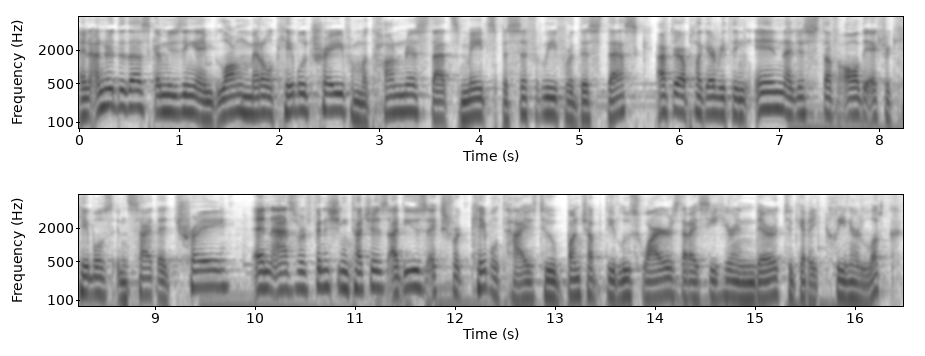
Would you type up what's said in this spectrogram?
And under the desk, I'm using a long metal cable tray from Autonomous that's made specifically for this desk. After I plug everything in, I just stuff all the extra cables inside the tray. And as for finishing touches, I do use extra cable ties to bunch up the loose wires that I see here and there to get a cleaner look.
